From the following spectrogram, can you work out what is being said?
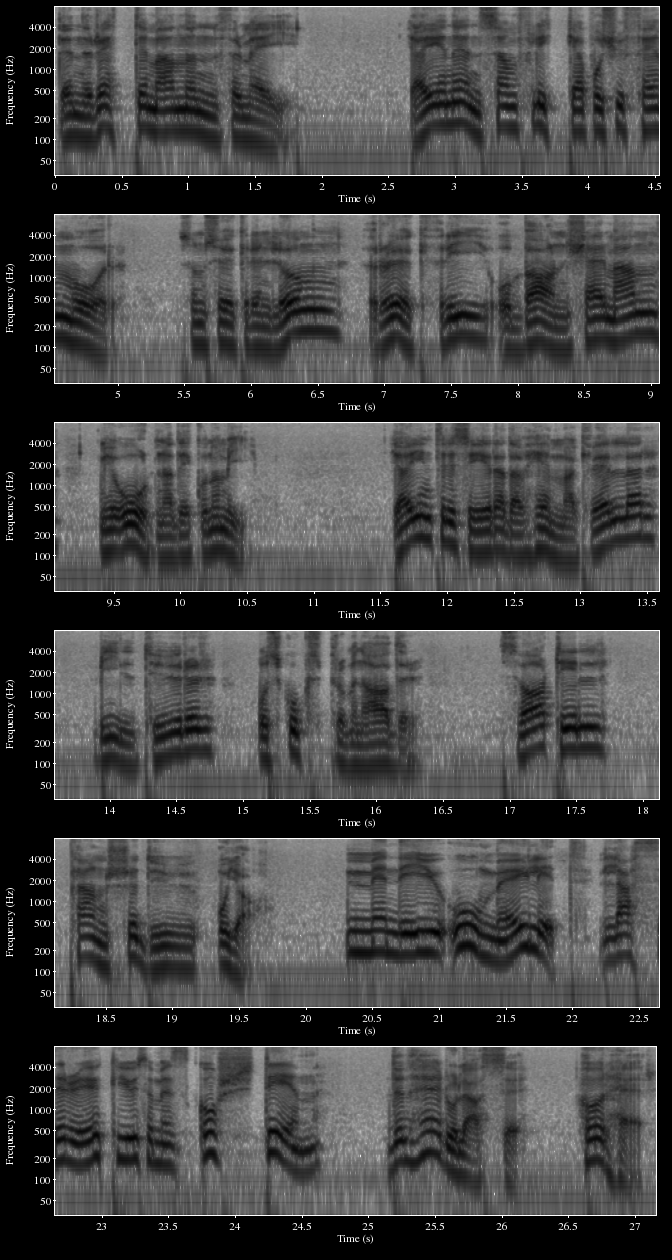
den rätte mannen för mig? Jag är en ensam flicka på 25 år som söker en lugn, rökfri och barnkär man med ordnad ekonomi. Jag är intresserad av hemmakvällar, bilturer och skogspromenader. Svar till kanske du och jag. Men det är ju omöjligt. Lasse röker ju som en skorsten. Den här då Lasse, hör här.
